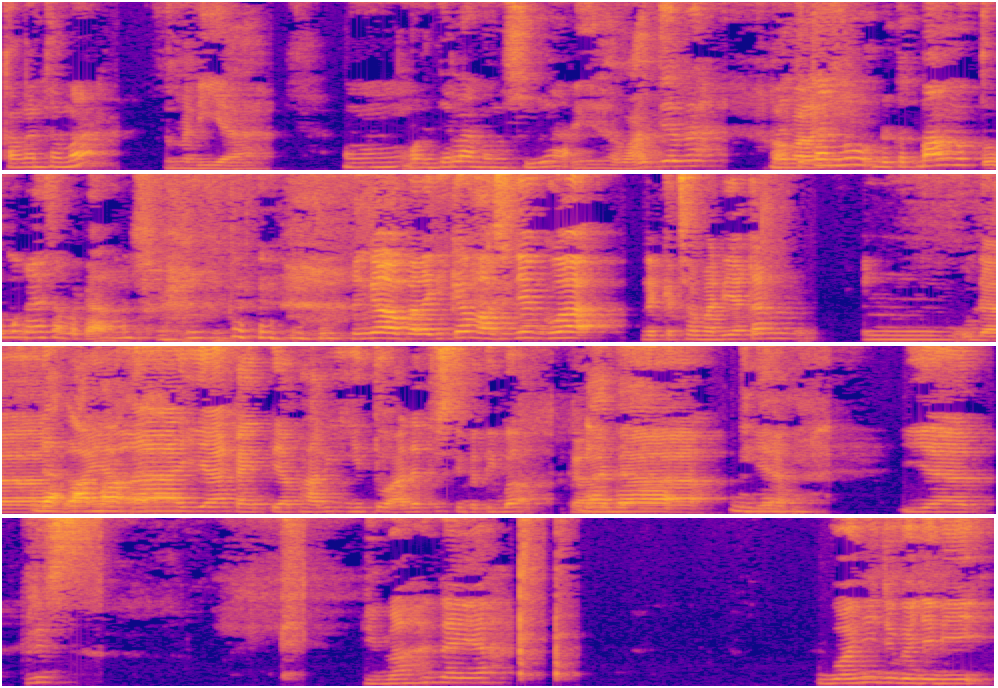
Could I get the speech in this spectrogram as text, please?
kangen sama sama dia. Hmm, wajar lah manusia Iya wajar lah. berarti Apalagi- kan lu deket banget tuh makanya sampai kangen Enggak, apalagi kan maksudnya gue deket sama dia kan mm, udah lumayan lama, lah, ya kayak tiap hari gitu ada terus tiba-tiba gak, Nggak ada. Iya, Iya. iya terus gimana ya? Guanya juga jadi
